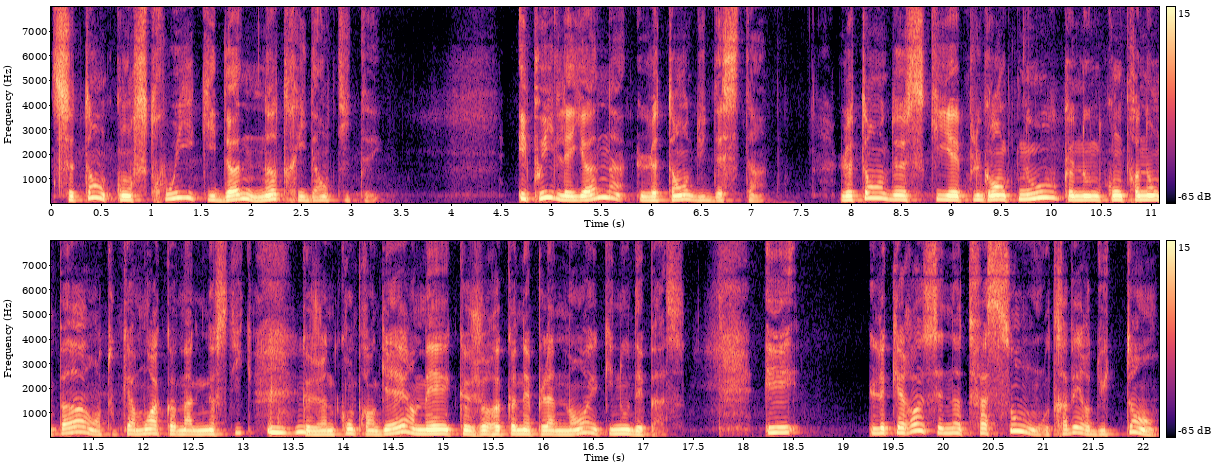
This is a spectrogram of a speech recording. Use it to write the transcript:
ce temps construit qui donne notre identité. Et puis, Léon, le temps du destin, le temps de ce qui est plus grand que nous, que nous ne comprenons pas, en tout cas moi comme agnostique, Mhm. que je ne comprends guère, mais que je reconnais pleinement et qui nous dépasse. Et le kéros est notre façon, au travers du temps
